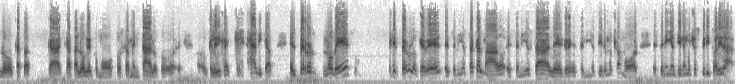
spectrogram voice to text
lo cata- ca- catalogue como cosa mental o, o que le dije handicap, el perro no ve eso. El perro lo que ve es, este niño está calmado, este niño está alegre, este niño tiene mucho amor, este niño tiene mucha espiritualidad.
